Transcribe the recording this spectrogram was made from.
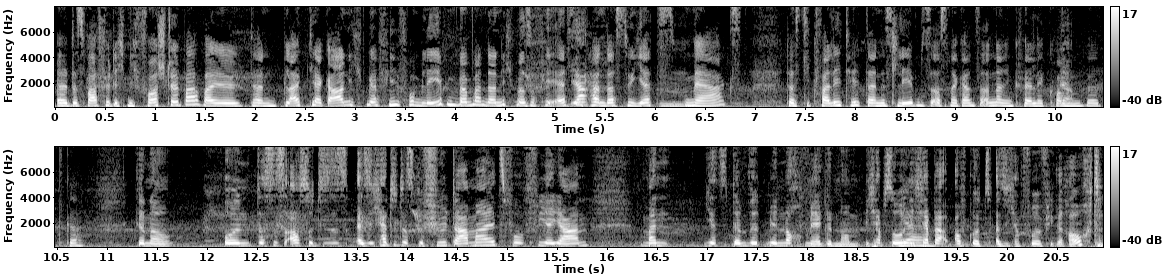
äh, das war für dich nicht vorstellbar, weil dann bleibt ja gar nicht mehr viel vom Leben, wenn man da nicht mehr so viel essen ja. kann, dass du jetzt mhm. merkst, dass die Qualität deines Lebens aus einer ganz anderen Quelle kommen ja. wird. Gell? Genau. Und das ist auch so dieses, also ich hatte das Gefühl damals, vor vier Jahren, man jetzt dann wird mir noch mehr genommen. Ich habe so, ja. ich habe aufgehört, also ich habe früher viel geraucht,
